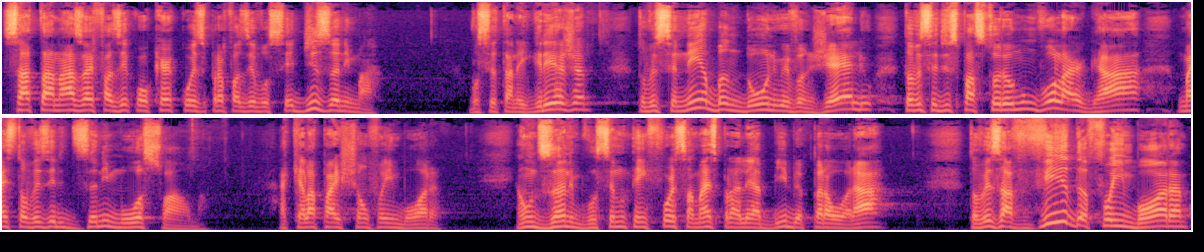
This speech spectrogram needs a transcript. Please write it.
Satanás vai fazer qualquer coisa para fazer você desanimar. Você está na igreja, talvez você nem abandone o evangelho, talvez você diz, pastor, eu não vou largar, mas talvez ele desanimou a sua alma. Aquela paixão foi embora. É um desânimo, você não tem força mais para ler a Bíblia, para orar. Talvez a vida foi embora,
